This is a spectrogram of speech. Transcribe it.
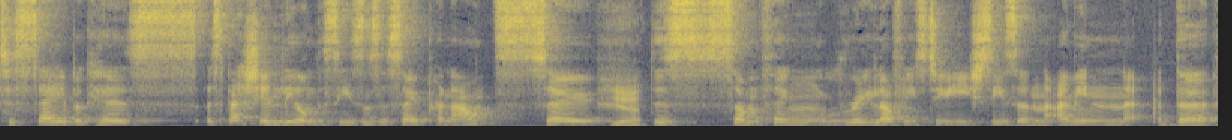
to say because, especially in Lyon, the seasons are so pronounced. So yeah. there's something really lovely to do each season. I mean, the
